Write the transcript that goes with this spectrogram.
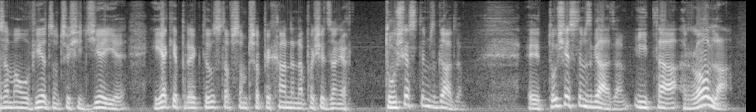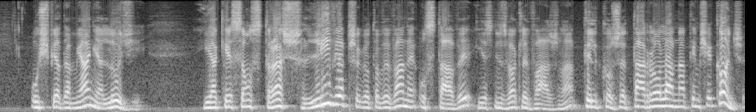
za mało wiedzą, co się dzieje i jakie projekty ustaw są przepychane na posiedzeniach. Tu się z tym zgadzam. Y, tu się z tym zgadzam. I ta rola uświadamiania ludzi, jakie są straszliwie przygotowywane ustawy, jest niezwykle ważna, tylko że ta rola na tym się kończy.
